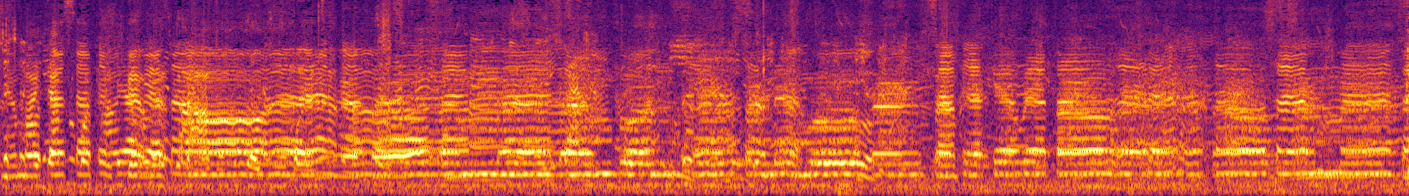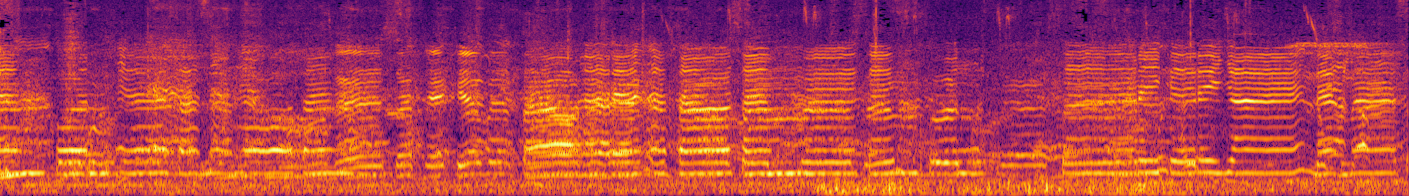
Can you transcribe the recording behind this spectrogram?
ខ្ញុំមកចាសាប់ព្រះវតាសម្មាសម្ពុទ្ធសនមោសាព្រះកវតាអរហត ភវតោអរហតោសម្មាសម្ពុទ្ធសារិករិយានមាស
